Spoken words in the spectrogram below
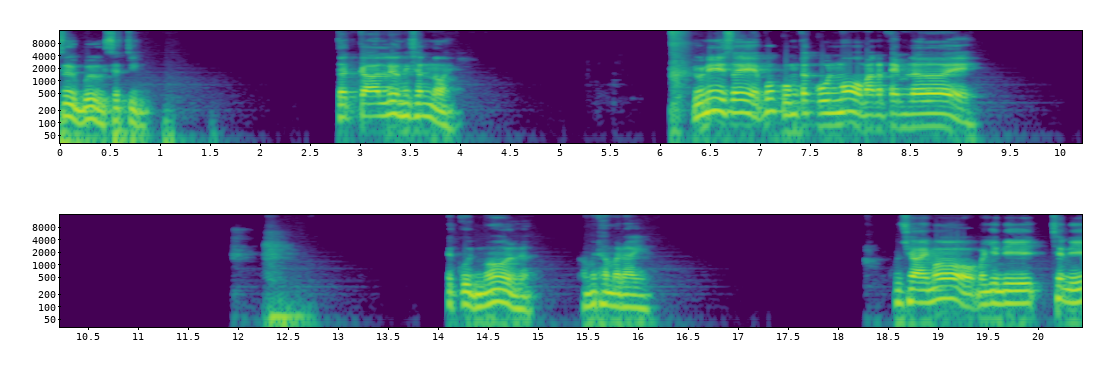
ซื่อบื้อซะจริง จัดการเรื่องให้ฉันหน่อย ดูนี่สิพวกกลุ่มตระกูลโม่มากันเต็มเลย ตระกูลโม่เหรอเขาไม่ทำอะไร คุณชายโม่มายินดีเช่นนี้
